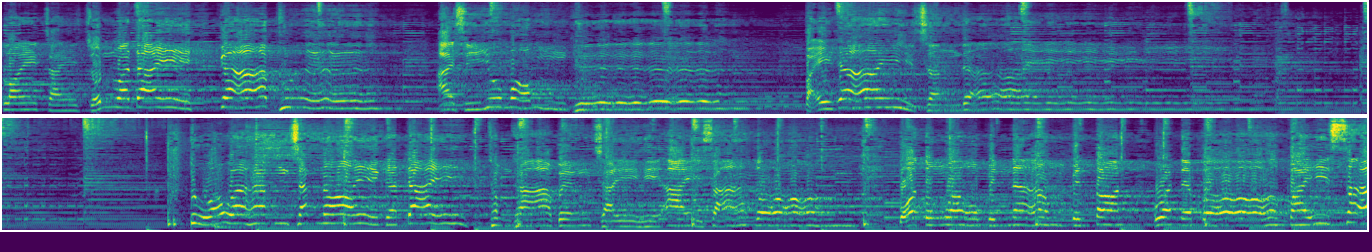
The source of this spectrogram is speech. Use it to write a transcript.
ปล่อยใจจนว่าได้กับเพื่อนอายสิอยู่มอมคืนไปได้จังได้ ตัวว่าหักสักน้อยก็ได้ทำท่าเบิ่งใจให้อายสาก่อนบ่ต้องเว่าเป็นน้ำเป็นตอน ว่าแต่บ่ไปใส่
